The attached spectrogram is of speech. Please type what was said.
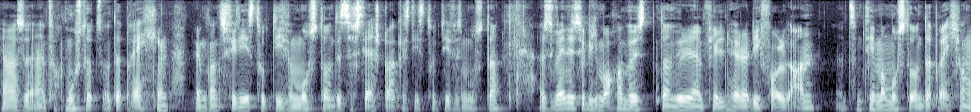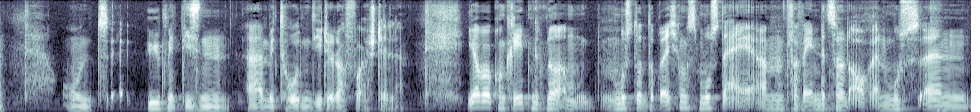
Ja, also einfach Muster zu unterbrechen. Wir haben ganz viele destruktive Muster und das ist ein sehr starkes destruktives Muster. Also wenn du es wirklich machen willst, dann würde ich empfehlen, hör dir die Folge an zum Thema Musterunterbrechung und übe mit diesen äh, Methoden, die ich dir da vorstelle. Ich habe konkret nicht nur ein Musterunterbrechungsmuster ähm, verwendet, sondern auch ein Mus ein,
